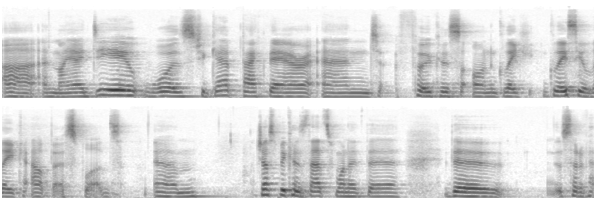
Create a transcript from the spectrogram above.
uh, and my idea was to get back there and focus on gla- glacial lake outburst floods, um, just because that's one of the the sort of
